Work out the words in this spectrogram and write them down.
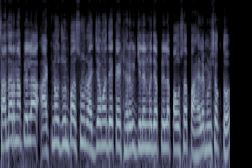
साधारण आपल्याला आठ नऊ जूनपासून राज्यामध्ये काही ठराविक जिल्ह्यांमध्ये आपल्याला पाऊस हा पाहायला मिळू शकतो.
